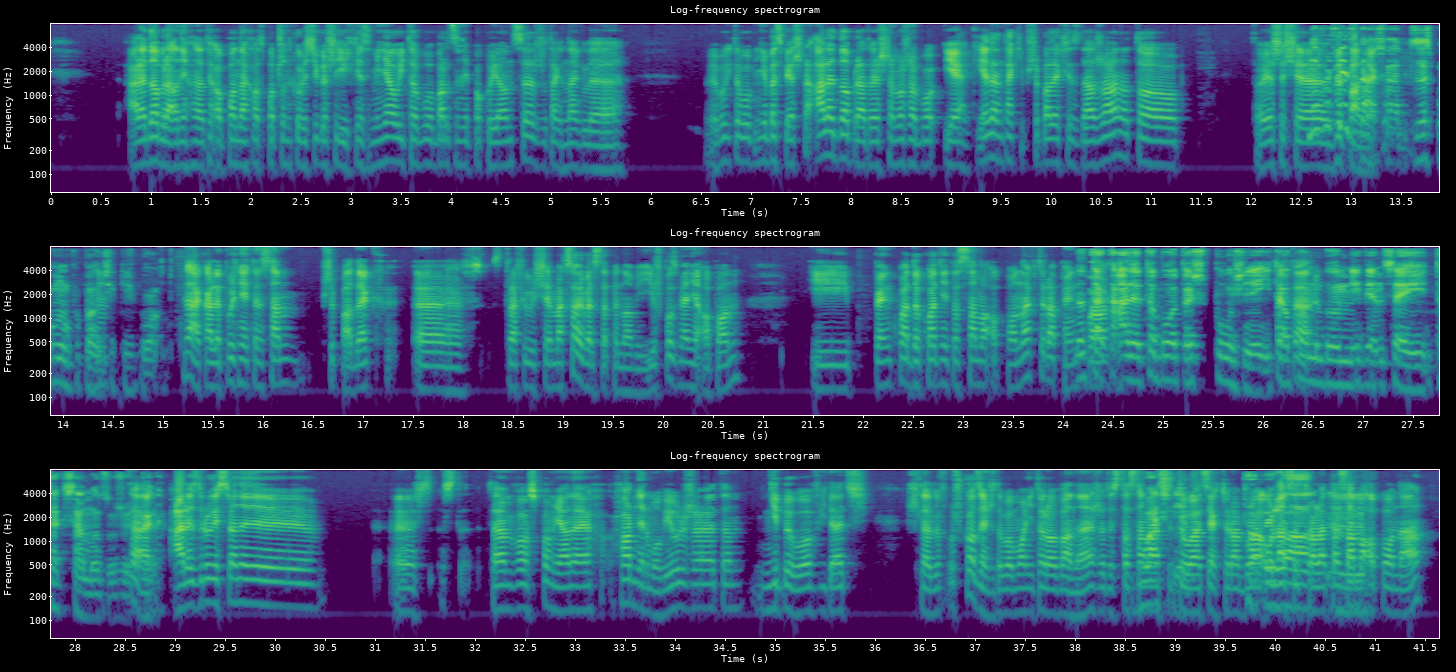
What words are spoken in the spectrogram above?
Ale dobra, on jechał na tych oponach od początku wyścigu, jeszcze ich nie zmieniał i to było bardzo niepokojące, że tak nagle. Bo to było niebezpieczne, ale dobra, to jeszcze można było. Jak jeden taki przypadek się zdarza, no to to jeszcze się no, wypadek. Zdarza. Zespół mu popełnić jakiś błąd. Tak, ale później ten sam przypadek e, trafił się Maxowi Verstappenowi już po zmianie opon i pękła dokładnie ta sama opona, która pękła... No tak, ale to było też później i te tak, opony tak. były mniej więcej tak samo zużyte. Tak, ale z drugiej strony e, tam było wspomniane, Horner mówił, że tam nie było widać śladów uszkodzeń, że to było monitorowane, że to jest ta sama Właśnie. sytuacja, która była u Lasa Strolla, ta mm. sama opona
